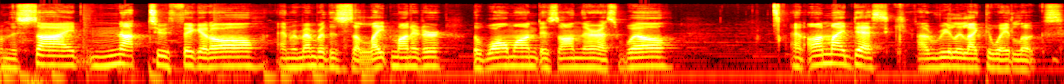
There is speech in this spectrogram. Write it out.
From the side, not too thick at all. And remember, this is a light monitor. The wall mount is on there as well. And on my desk, I really like the way it looks.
